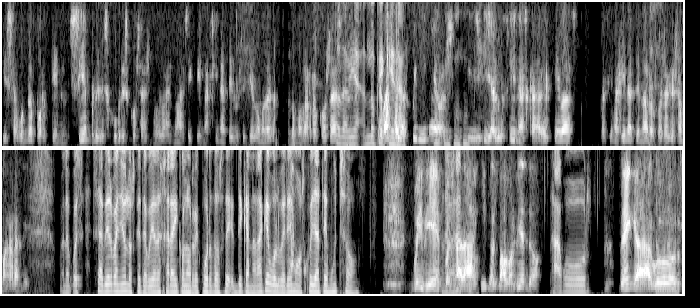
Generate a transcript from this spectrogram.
y segundo porque siempre descubres cosas nuevas, ¿no? Así que imagínate en un sitio como, las, como las Rocosas, Todavía lo que vas queda. a los Pirineos y, y alucinas cada vez que vas pues imagínate una rocosa que son más grandes. Bueno, pues Xavier Bañuelos, que te voy a dejar ahí con los recuerdos de, Canadá, que volveremos. Cuídate mucho. Muy bien, pues nada, aquí nos vamos viendo. Agur. Venga, agur.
